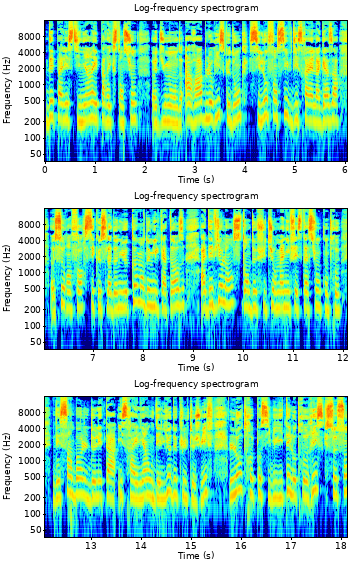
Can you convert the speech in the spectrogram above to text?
des Palestiniens et par extension euh, du monde arabe. Le risque donc, si l'offensive d'Israël à Gaza euh, se renforce, c'est que cela donne lieu, comme en 2014, à des violences dans de futures manifestations contre des symboles de l'État israélien ou des lieux de culte juifs. L'autre possibilité, l'autre risque, ce sont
